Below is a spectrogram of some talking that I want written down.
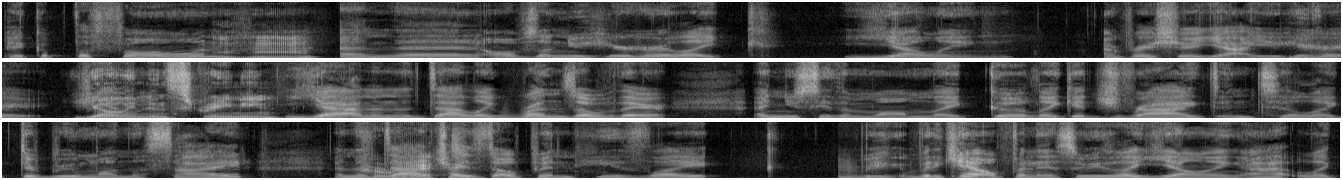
pick up the phone, Mm-hmm. and then all of a sudden you hear her like yelling. I'm pretty sure, yeah, you hear her Yelling and screaming. yeah, and then the dad like runs over there, and you see the mom like go like get dragged into like the room on the side, and the dad tries to open. He's like, but he can't open it, so he's like yelling at like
